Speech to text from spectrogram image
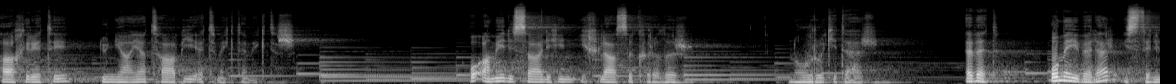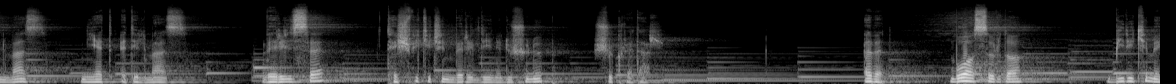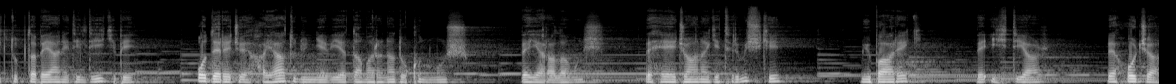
ahireti dünyaya tabi etmek demektir. O ameli salihin ihlası kırılır, nuru gider. Evet, o meyveler istenilmez, niyet edilmez. Verilse teşvik için verildiğini düşünüp şükreder. Evet, bu asırda bir iki mektupta beyan edildiği gibi o derece hayat-ı dünyeviye damarına dokunmuş ve yaralamış ve heyecana getirmiş ki mübarek ve ihtiyar ve hoca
